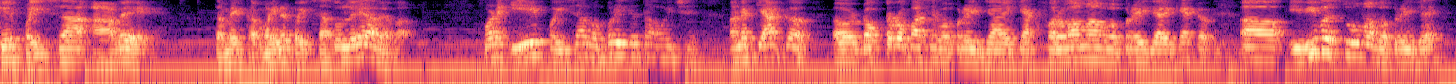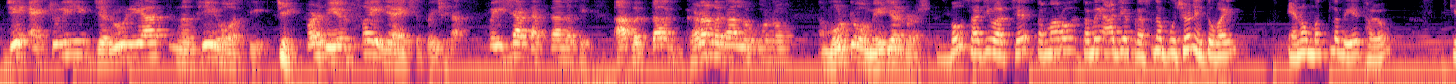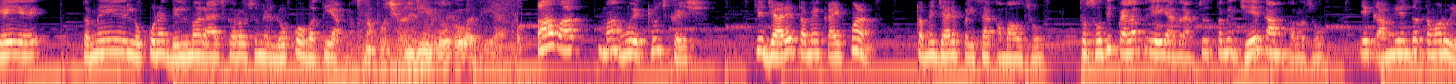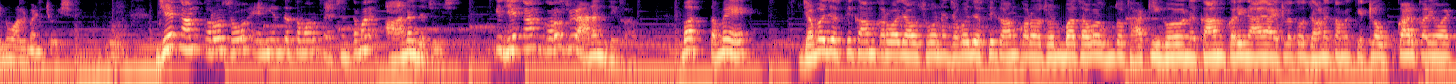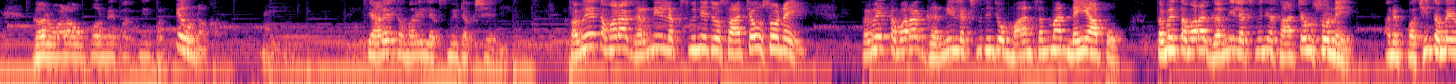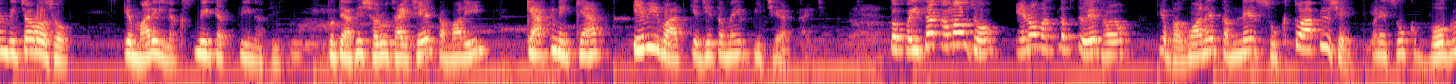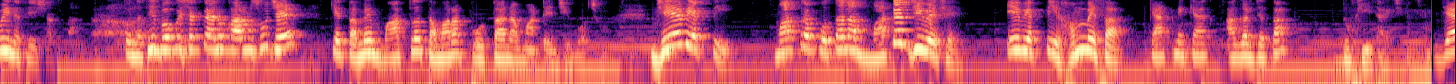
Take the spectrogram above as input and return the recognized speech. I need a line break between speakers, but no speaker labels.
કે પૈસા આવે તમે કમાઈને પૈસા તો લઈ આવ્યા બાપુ. પણ એ પૈસા વપરાઈ જતા હોય છે. અને ક્યાંક ડૉક્ટરો પાસે વપરાઈ જાય ક્યાંક ફરવામાં વપરાઈ જાય ક્યાંક એવી વસ્તુઓમાં વપરાઈ જાય જે એકચ્યુઅલી જરૂરિયાત નથી હોતી. પણ વેરફાઈ જાય છે પૈસા. પૈસા ટકતા નથી. આ બધા ઘણા બધા લોકોનો મોટો મેજર પ્રશ્ન
બહુ સાચી વાત છે. તમારો તમે આ જે પ્રશ્ન પૂછ્યો ને ભાઈ એનો મતલબ એ થયો કે તમે લોકોના દિલમાં રાજ કરો છો ને લોકો વતી આ પ્રશ્ન પૂછ્યો છે.
જી લોકો વતી
આ વાતમાં હું એટલું જ કહીશ કે જ્યારે તમે કંઈ પણ તમે જ્યારે પૈસા કમાવો છો તો સૌથી પહેલાં તો એ યાદ રાખજો તમે જે કામ કરો છો એ કામની અંદર તમારું ઇન્વોલ્વમેન્ટ જોઈશે જે કામ કરો છો એની અંદર તમારું પેશન તમારે આનંદ જોઈશે કે જે કામ કરો છો એ આનંદથી કરો. બસ તમે જબરજસ્તી કામ કરવા જાઓ છો અને જબરજસ્તી કામ કરો છો અને બસ હવે હું તો થાકી ગયો ને કામ કરીને આવ્યા એટલે તો જાણે તમે કેટલો ઉપકાર કર્યો હોય ઘરવાળા ઉપર ને પત્ની પર એવું ન કરો. ત્યારે તમારી લક્ષ્મી ટકશે નહીં. તમે તમારા ઘરની લક્ષ્મીને જો સાચવશો નહીં, તમે તમારા ઘરની લક્ષ્મીને જો માન સન્માન નહીં આપો, તમે તમારા ઘરની લક્ષ્મીને સાચવશો નહીં અને પછી તમે એમ વિચારો છો કે મારી લક્ષ્મી ટકતી નથી, તો ત્યાંથી શરૂ થાય છે તમારી ક્યાંક ને ક્યાંક એવી વાત કે જે તમે પીછેહટ થાય છે. તો પૈસા કમાવ છો એનો મતલબ તો એ થયો કે ભગવાને તમને સુખ તો આપ્યું છે પણ એ સુખ ભોગવી નથી શકતા. તો નથી ભોગવી શકતા એનું કારણ શું છે? કે તમે માત્ર તમારા પોતાના માટે જીવો છો. જે વ્યક્તિ માત્ર પોતાના માટે જ જીવે છે એ વ્યક્તિ હંમેશા ક્યાંક ને ક્યાંક આગળ જતા દુઃખી થાય છે. જય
